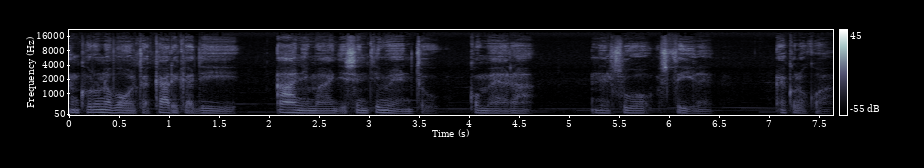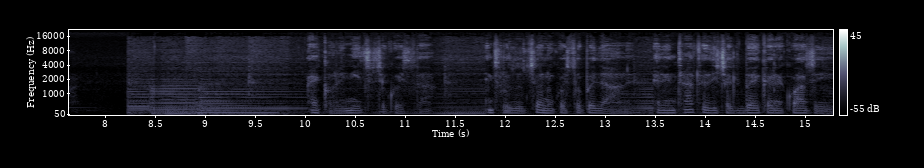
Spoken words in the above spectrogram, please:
ancora una volta carica di anima e di sentimento come era nel suo stile. Eccolo qua. Ecco all'inizio c'è questa introduzione, questo pedale e l'entrata di Chet Baker è quasi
